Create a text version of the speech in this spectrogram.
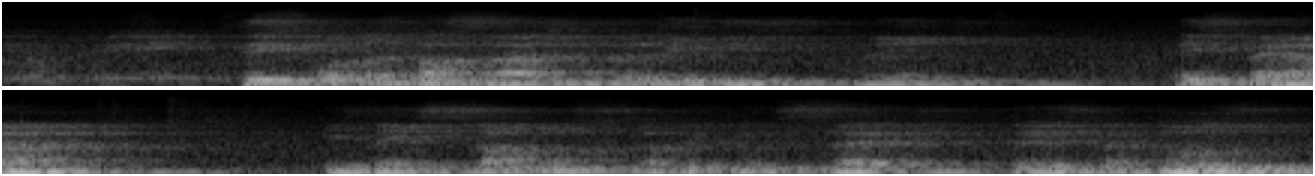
Eu creio. Tem outras passagens que também diz gente esperar. Está em Salmos capítulo 7, 13, 14.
